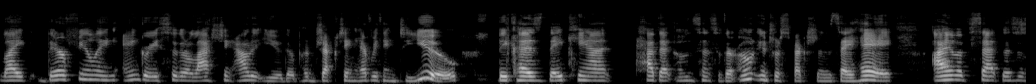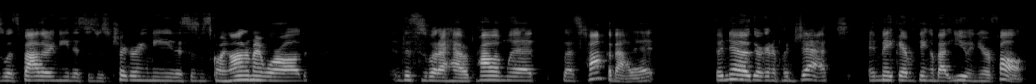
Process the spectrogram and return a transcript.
Like they're feeling angry so they're lashing out at you they're projecting everything to you because they can't have that own sense of their own introspection and say hey i am upset. This is what's bothering me. This is what's triggering me. This is what's going on in my world. This is what i have a problem with. Let's talk about it. But no they're going to project and make everything about you and your fault.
